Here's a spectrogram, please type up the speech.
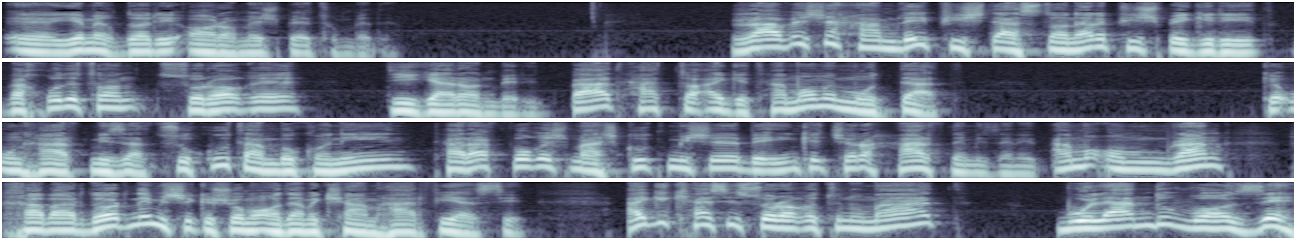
یه مقداری آرامش بهتون بده. روش حمله پیش دستانه رو پیش بگیرید و خودتان سراغ دیگران برید. بعد حتی اگه تمام مدت که اون حرف می‌زد سکوت هم بکنین طرف فوقش مشکوک میشه به اینکه چرا حرف نمی‌زنید. اما عمرن خبردار نمیشه که شما آدم کم حرفی هستید. اگه کسی سراغتون اومد بلند و واضح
